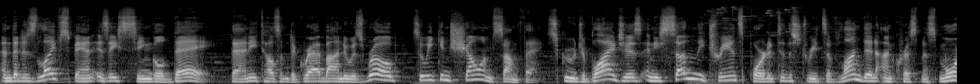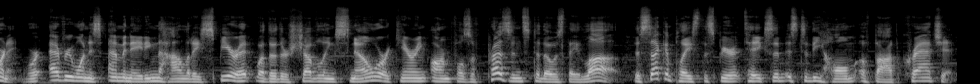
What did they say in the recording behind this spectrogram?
and that his lifespan is a single day. Then he tells him to grab onto his robe so he can show him something. Scrooge obliges, and he's suddenly transported to the streets of London on Christmas morning, where everyone is emanating the holiday spirit, whether they're shoveling snow or carrying armfuls of presents to those they love. The second place the spirit takes him is to the home of Bob Cratchit,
